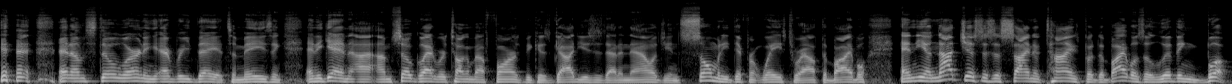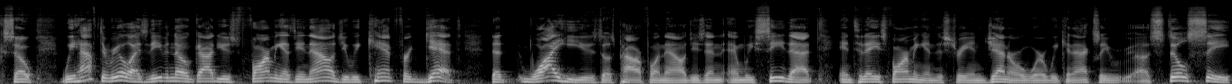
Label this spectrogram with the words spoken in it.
and I'm still learning every day. It's amazing. And again, I, I'm so glad we're talking about farms because God uses that analogy in so many different ways throughout the Bible. And you know, not just as a sign of times, but the Bible is a living book. So we have to realize that even though God used farming as the analogy, we can't forget that why He used those powerful analogies. And and we see that in today's farming industry in general, where we can actually uh, still see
